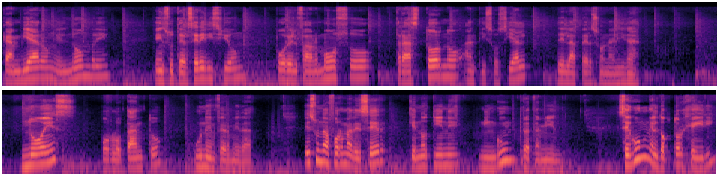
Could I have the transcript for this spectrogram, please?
cambiaron el nombre en su tercera edición por el famoso trastorno antisocial de la personalidad. No es, por lo tanto, una enfermedad. Es una forma de ser que no tiene ningún tratamiento. Según el doctor Heiri,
